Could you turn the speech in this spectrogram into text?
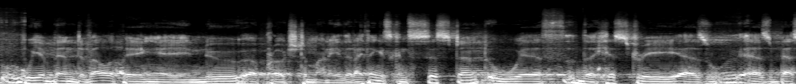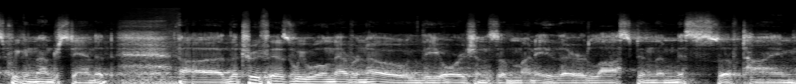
we have been developing a new approach to money that I think is consistent with the history as as best we can understand it. Uh, the truth is, we will never know the origins of money. They're lost in the mists of time,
